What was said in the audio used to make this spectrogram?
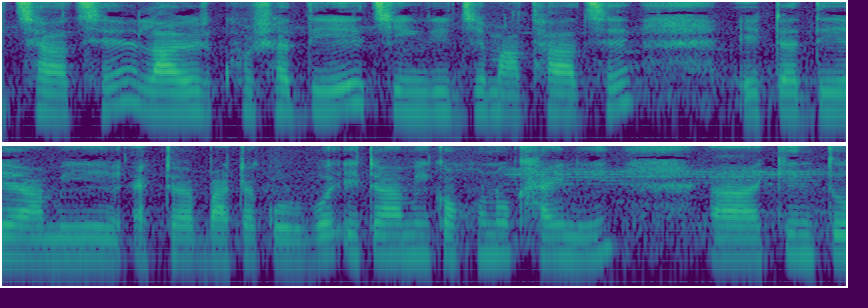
ইচ্ছা আছে, লাউয়ের খোসা দিয়ে চিংড়ির যে মাথা আছে, এটা দিয়ে আমি একটা বাটা করব। এটা আমি কখনো খাইনি কিন্তু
